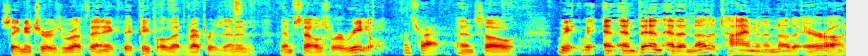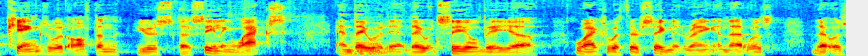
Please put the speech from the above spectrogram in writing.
signatures were authentic, the people that represented themselves were real. That's right. And so, we, we and, and then at another time in another era, kings would often use uh, sealing wax, and they would uh, they would seal the uh, wax with their signet ring, and that was that was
